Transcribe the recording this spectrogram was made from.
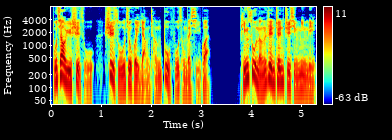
不教育士卒，士卒就会养成不服从的习惯。平素能认真执行命令，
